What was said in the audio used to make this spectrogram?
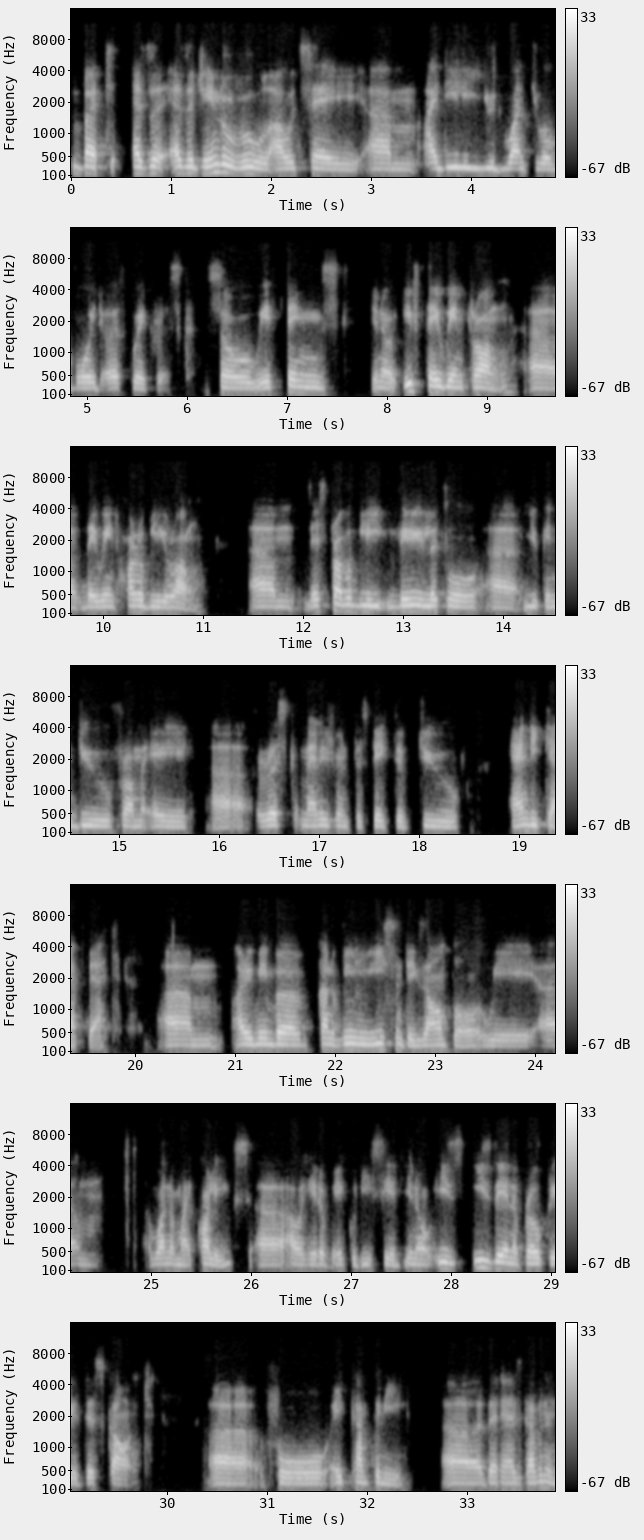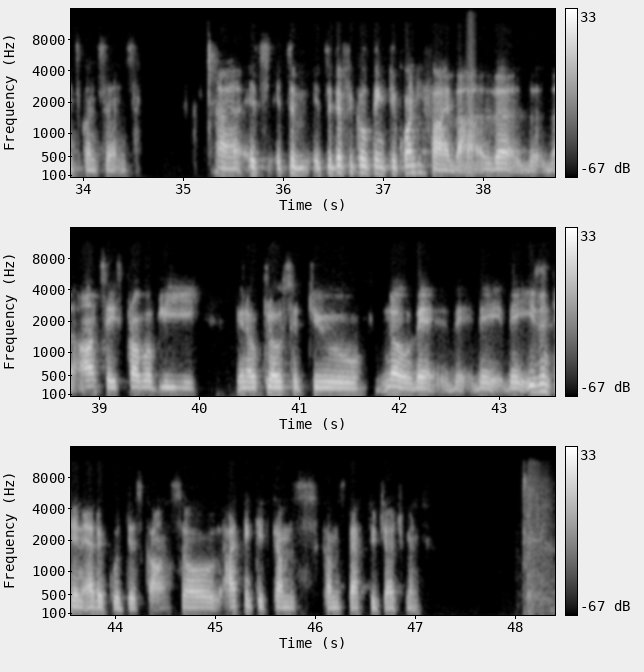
But as a as a general rule, I would say um, ideally you'd want to avoid earthquake risk. So if things you know if they went wrong, uh, they went horribly wrong um, there's probably very little uh, you can do from a uh, risk management perspective to handicap that. Um, I remember kind of very recent example where um, one of my colleagues, uh, our head of equity, said, you know, is is there an appropriate discount uh, for a company uh, that has governance concerns? Uh, it's it's a it's a difficult thing to quantify. The, the the answer is probably you know closer to no there, there there isn't an adequate discount. So i think it comes comes back to judgment.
